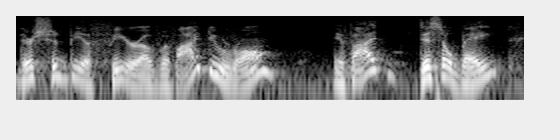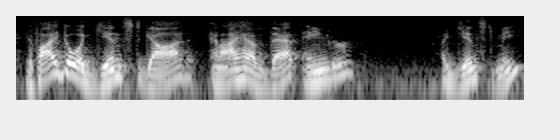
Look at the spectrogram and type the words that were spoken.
there should be a fear of if I do wrong, if I disobey, if I go against God and I have that anger against me,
